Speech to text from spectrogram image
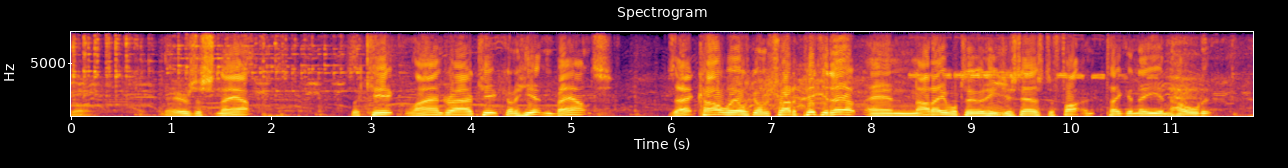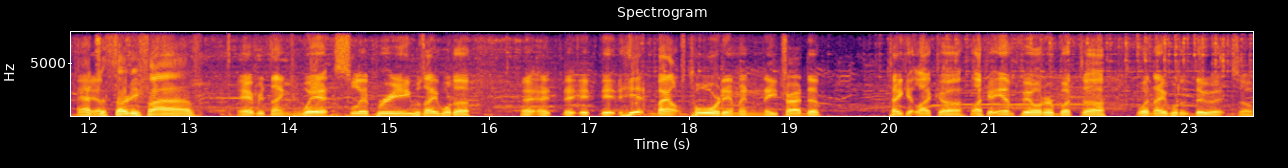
So there's a snap. The kick, line drive kick, going to hit and bounce. Zach Caldwell is going to try to pick it up and not able to, and he just has to fa- take a knee and hold it at Yep. the 35. Everything's wet, slippery. He was able to. It, it, it, it hit and bounced toward him, and he tried to take it like a like an infielder, but uh, wasn't able to do it. So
